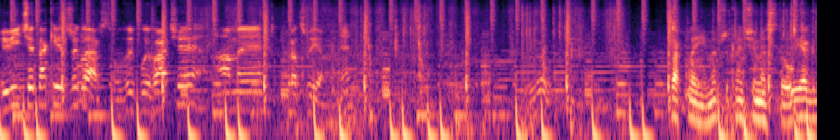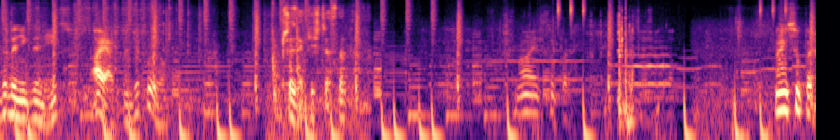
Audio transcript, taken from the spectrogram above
Widzicie, takie jest żeglarstwo. Wypływacie, a my pracujemy, Zakleimy, przykręcimy stół, jak gdyby nigdy nic. A jak będzie pływał? Przez jakiś czas na pewno. No i super. No i super.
